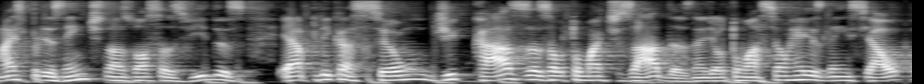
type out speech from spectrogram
mais presente nas nossas vidas, é a aplicação de casas automatizadas, né, de automação residencial,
